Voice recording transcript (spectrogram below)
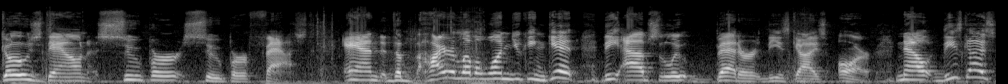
goes down super, super fast. And the higher level one you can get, the absolute better these guys are. Now, these guys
